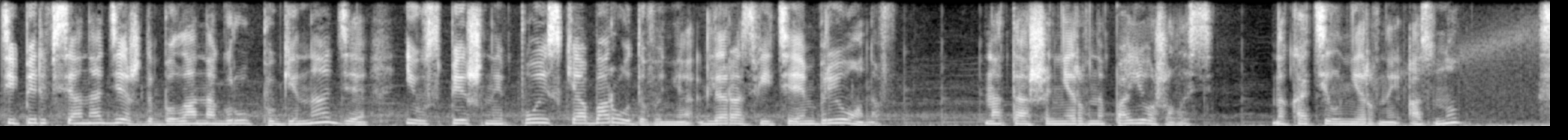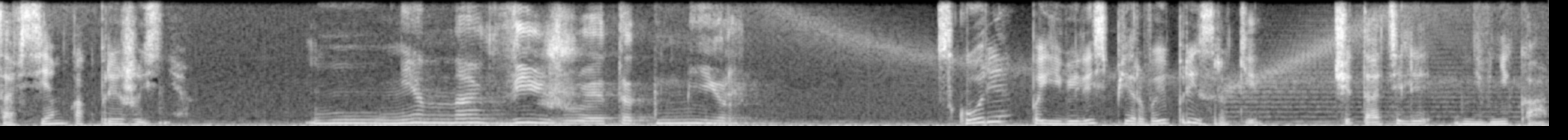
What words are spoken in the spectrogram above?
Теперь вся надежда была на группу Геннадия и успешные поиски оборудования для развития эмбрионов. Наташа нервно поежилась. Накатил нервный озноб, совсем как при жизни. Ненавижу этот мир. Вскоре появились первые призраки. читатели дневника.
